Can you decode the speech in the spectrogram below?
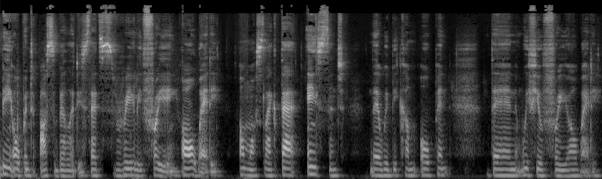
being open to possibilities that's really freeing already almost like that instant that we become open then we feel free already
